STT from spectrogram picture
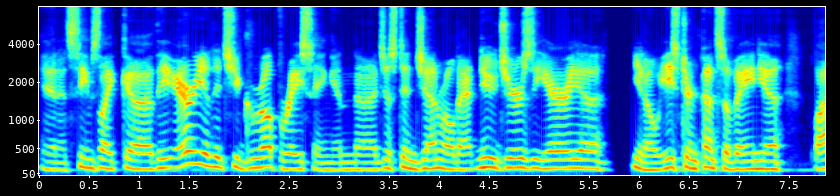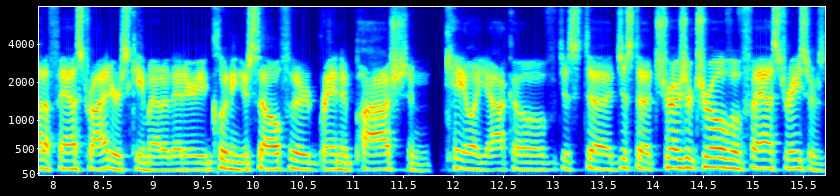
And it seems like uh, the area that you grew up racing and uh, just in general, that New Jersey area, you know, Eastern Pennsylvania, a lot of fast riders came out of that area, including yourself, or Brandon Paasch and Kayla Yaakov. Just, uh, just a treasure trove of fast racers.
